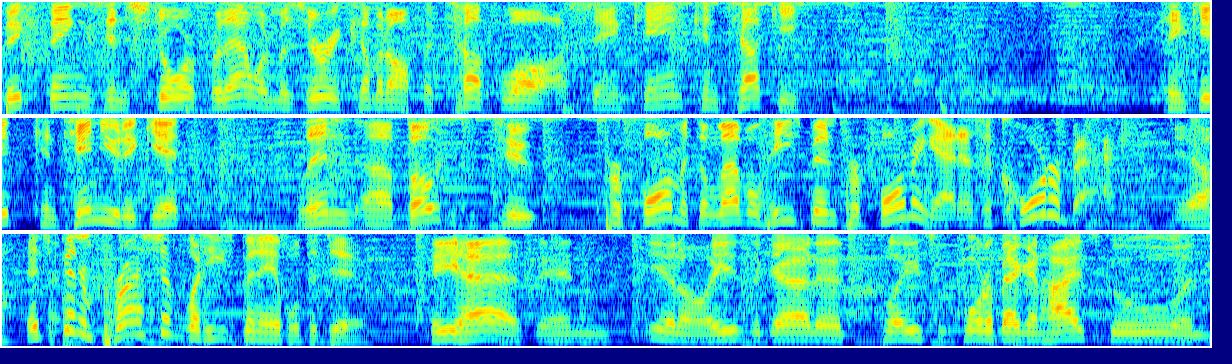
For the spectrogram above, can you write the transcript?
big things in store for that one. Missouri coming off a tough loss. And can Kentucky can get continue to get Lynn uh, Bowden to perform at the level he's been performing at as a quarterback? Yeah. It's been impressive what he's been able to do. He has, and you know he's the guy that played some quarterback in high school, and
